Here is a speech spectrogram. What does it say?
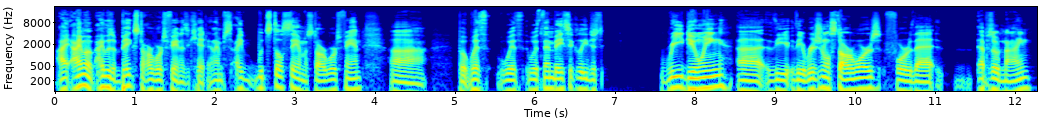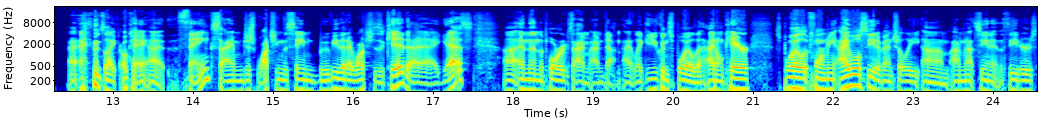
I, I'm a I was a big Star Wars fan as a kid, and I'm I would still say I'm a Star Wars fan. Uh, but with with with them basically just redoing uh, the the original Star Wars for that Episode Nine I was like, okay, uh, thanks. I'm just watching the same movie that I watched as a kid, I, I guess. Uh, and then the Porgs, I'm I'm done. I like you can spoil that. I don't care. Spoil it for me. I will see it eventually. Um, I'm not seeing it in the theaters,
